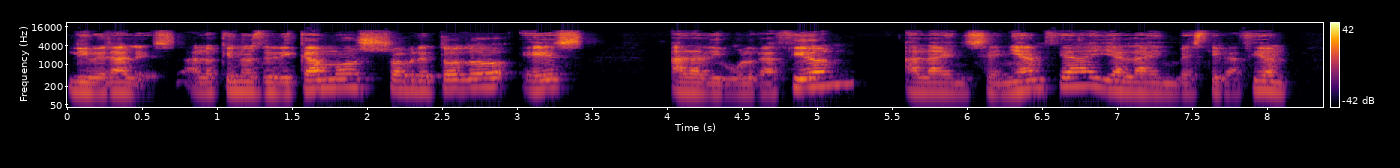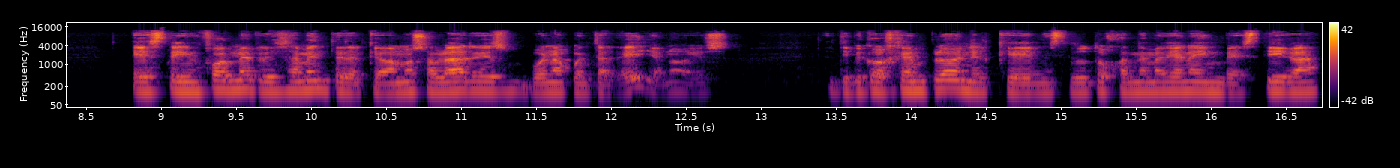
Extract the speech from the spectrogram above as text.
liberales. A lo que nos dedicamos sobre todo es a la divulgación, a la enseñanza y a la investigación. Este informe precisamente del que vamos a hablar es buena cuenta de ello, ¿no? Es el típico ejemplo en el que el Instituto Juan de Mariana investiga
